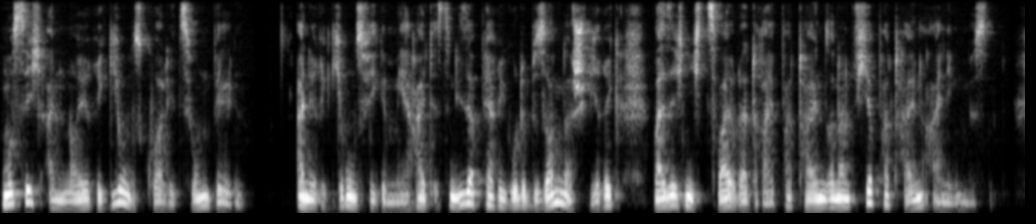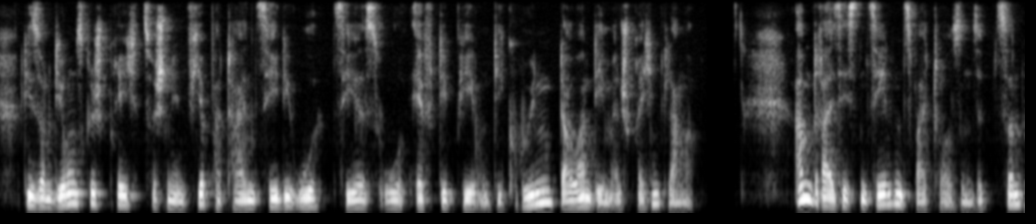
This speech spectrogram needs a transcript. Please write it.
muss sich eine neue Regierungskoalition bilden. Eine regierungsfähige Mehrheit ist in dieser Periode besonders schwierig, weil sich nicht zwei oder drei Parteien, sondern vier Parteien einigen müssen. Die Sondierungsgespräche zwischen den vier Parteien CDU, CSU, FDP und die Grünen dauern dementsprechend lange. Am 30.10.2017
